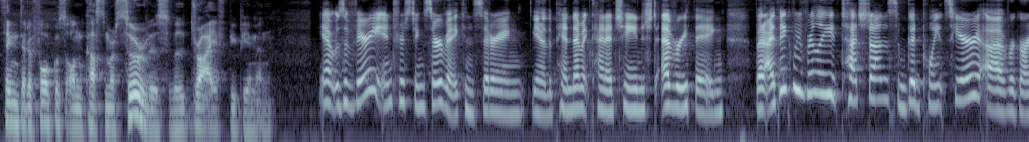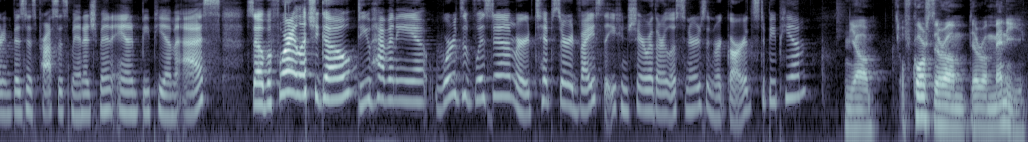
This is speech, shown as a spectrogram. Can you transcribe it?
think that a focus on customer service will drive BPMN. Yeah, it was a very interesting survey considering, you know, the pandemic kind of changed everything. But I think we've really touched on some good points here uh, regarding business process management and BPMS. So before I let you go, do you have any words of wisdom or tips or advice that you can share with our listeners in regards to BPM? Yeah, of course there are there are many,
